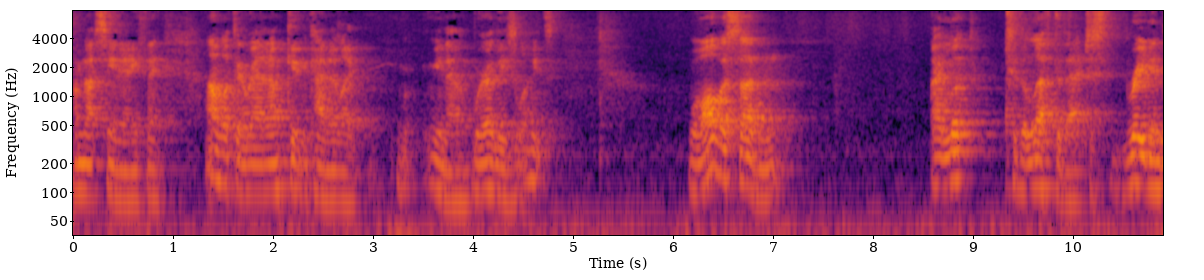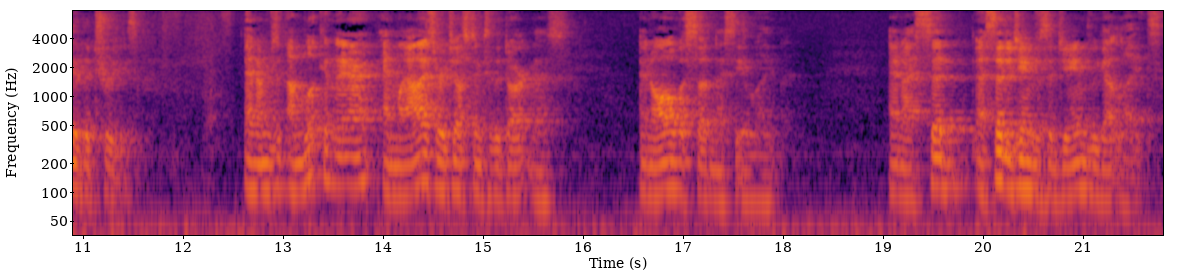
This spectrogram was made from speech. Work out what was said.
I'm not seeing anything. I'm looking around. I'm getting kind of like, you know, where are these lights? Well, all of a sudden, I looked to the left of that, just right into the trees, and I'm I'm looking there, and my eyes are adjusting to the darkness, and all of a sudden, I see a light. And I said, I said to James, I said, James, we got lights.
